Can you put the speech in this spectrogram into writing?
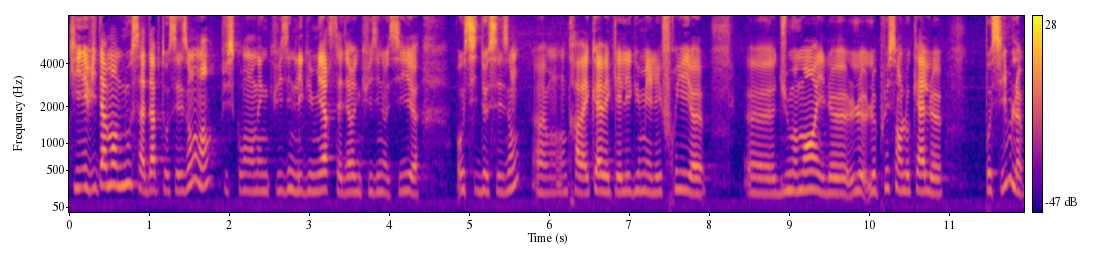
qui évidemment, nous, s'adaptent aux saisons, hein, puisqu'on a une cuisine légumière, c'est-à-dire une cuisine aussi, euh, de saison. on travaille qu'avec les légumes et les fruits du moment et le, plus en local possible.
